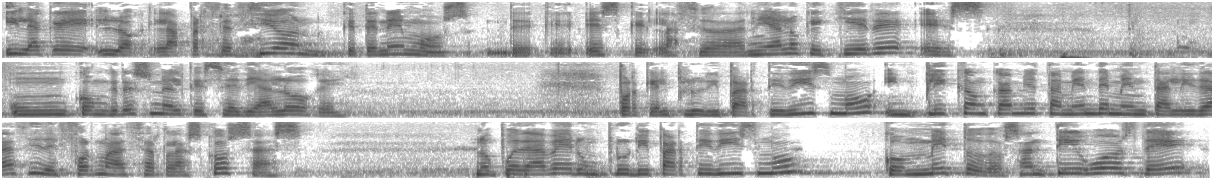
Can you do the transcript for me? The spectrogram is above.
Y la, que, la percepción que tenemos de que es que la ciudadanía lo que quiere es un Congreso en el que se dialogue, porque el pluripartidismo implica un cambio también de mentalidad y de forma de hacer las cosas. No puede haber un pluripartidismo con métodos antiguos de,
